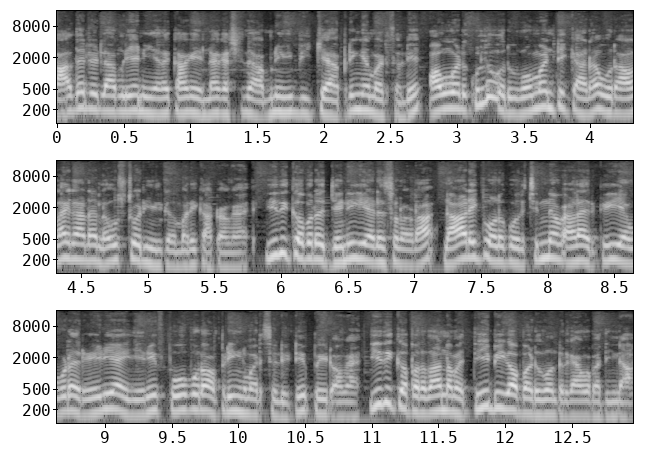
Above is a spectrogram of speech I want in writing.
காதல் இல்லாமலேயே நீ எனக்காக என்ன கஷ்டம் அப்படின்னு நிரூபிக்க அப்படிங்கிற மாதிரி சொல்லி அவங்களுக்குள்ள ஒரு ரொமான்டிக்கான ஒரு அழகான லவ் ஸ்டோரி இருக்கிற மாதிரி காட்டுவாங்க. இதுக்கப்புறம் ஜெனிலி என்ன சொல்லலாம் நாளைக்கு உனக்கு ஒரு சின்ன வேலை இருக்கு. என் கூட ரெடியா ஏறி போகணும் அப்படிங்கிற மாதிரி சொல்லிட்டு போயிடுவாங்க. இதுக்கப்புறம் தான் நம்ம தீபிகா படுகோன் இருக்காங்க பாத்தீங்களா?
